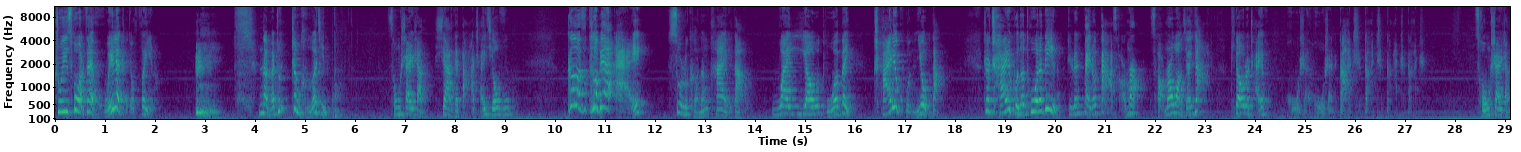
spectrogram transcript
追错了再回来可就废了。那么追正合计呢，从山上下来个打柴樵夫，个子特别矮，岁数可能太大了，弯腰驼背，柴捆又大，这柴捆都拖了地了。这个人戴着大草帽，草帽往下压着，挑着柴火，忽闪忽闪，嘎吱嘎吱嘎吱嘎吱。从山上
